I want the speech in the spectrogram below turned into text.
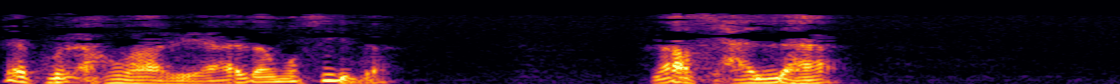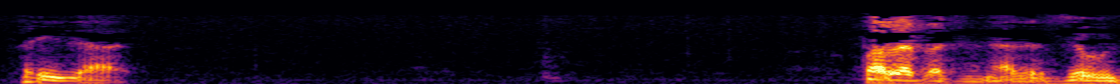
فيكون أخوها في هذا مصيبة ناصحا لها. فإذا طلبت من هذا الزوج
